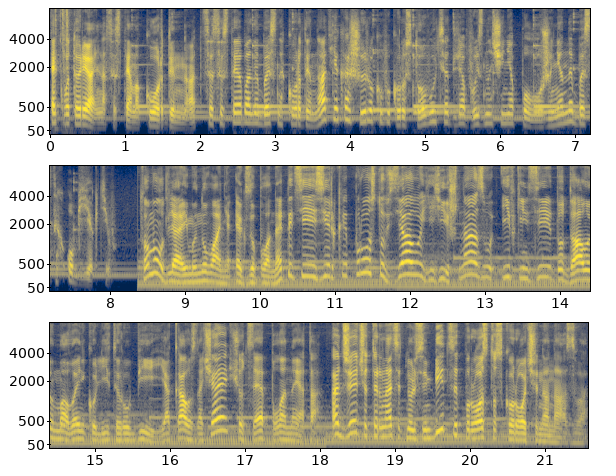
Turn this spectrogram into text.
Екваторіальна система координат це система небесних координат, яка широко використовується для визначення положення небесних об'єктів. Тому для іменування екзопланети цієї зірки просто взяли її ж назву і в кінці додали маленьку літеру B, яка означає, що це планета. Адже 1407B це просто скорочена назва.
